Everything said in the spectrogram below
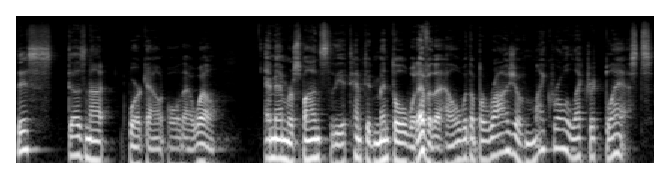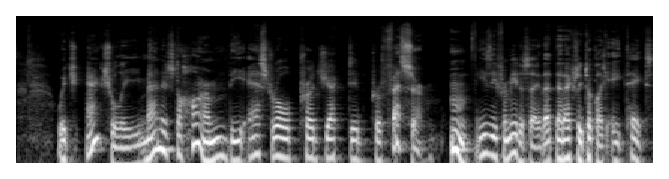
This does not work out all that well. MM responds to the attempted mental whatever the hell with a barrage of microelectric blasts, which actually managed to harm the astral projected professor. Mm, easy for me to say. That, that actually took like eight takes.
